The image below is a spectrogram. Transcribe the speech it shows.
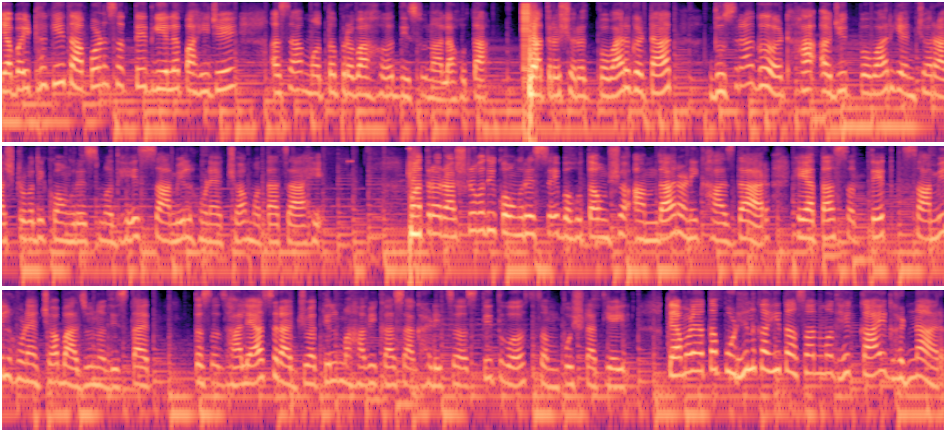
या बैठकीत आपण सत्तेत गेलं पाहिजे असा मतप्रवाह दिसून आला होता. मात्र शरद पवार गटात दुसरा गट हा अजित पवार यांच्या राष्ट्रवादी काँग्रेसमध्ये सामील होण्याच्या मताचा आहे. मात्र राष्ट्रवादी काँग्रेसचे बहुतांश आमदार आणि खासदार हे आता सत्तेत सामील होण्याच्या बाजूनं दिसत आहेत तसं झाल्यास राज्यातील महाविकास आघाडीचं अस्तित्व संपुष्टात येईल. त्यामुळे आता पुढील काही तासांमध्ये काय घडणार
